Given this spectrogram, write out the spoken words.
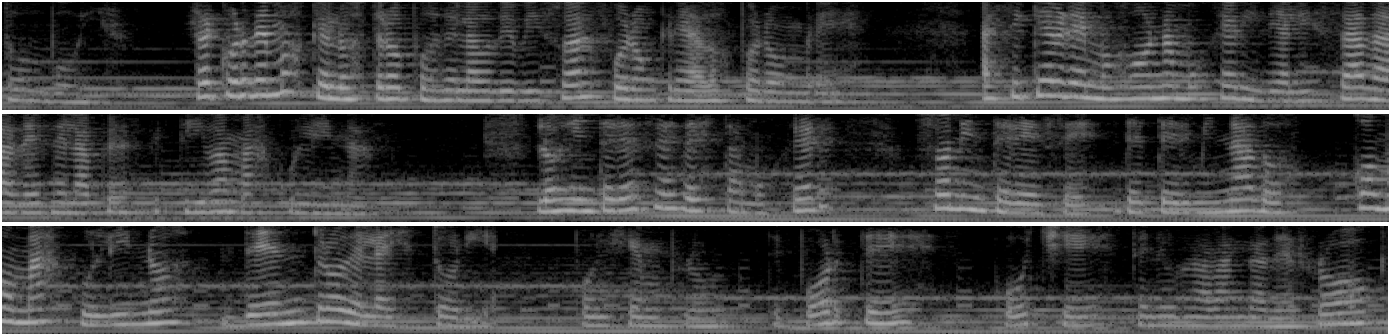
tomboys. Recordemos que los tropos del audiovisual fueron creados por hombres, así que veremos a una mujer idealizada desde la perspectiva masculina. Los intereses de esta mujer son intereses determinados como masculinos dentro de la historia. Por ejemplo, deportes, coches, tener una banda de rock.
